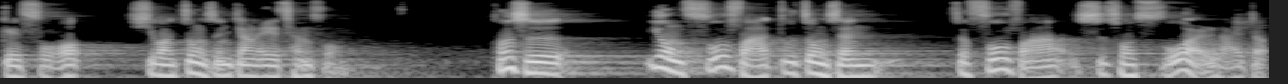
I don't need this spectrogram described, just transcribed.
给佛，希望众生将来也成佛。同时用佛法度众生，这佛法是从佛而来的，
